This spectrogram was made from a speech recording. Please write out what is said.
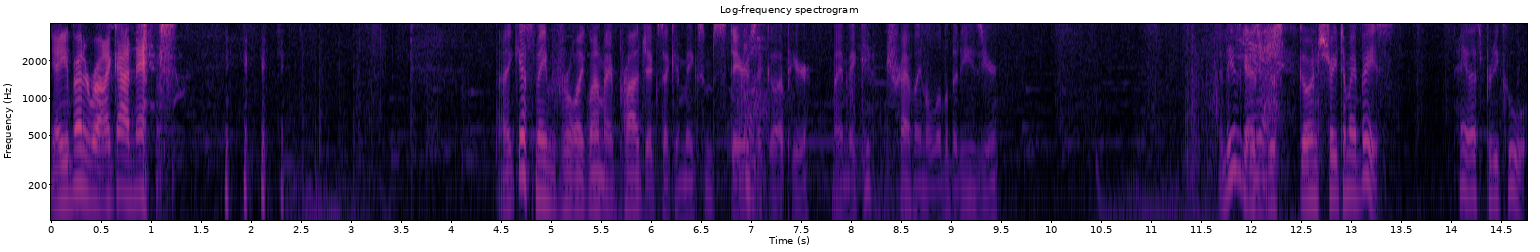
Yeah, you better run. I got an axe. I guess maybe for like one of my projects I can make some stairs that go up here. Might make traveling a little bit easier. And these guys are just going straight to my base. Hey, that's pretty cool.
